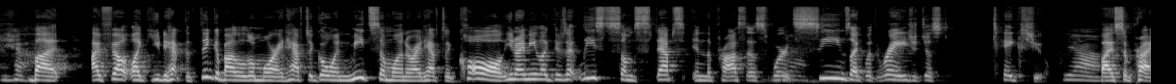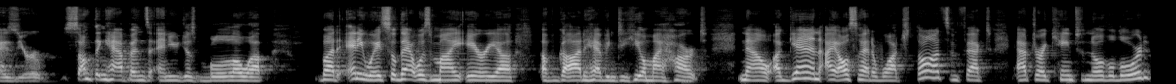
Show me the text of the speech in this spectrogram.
Yeah. But I felt like you'd have to think about it a little more. I'd have to go and meet someone or I'd have to call. You know what I mean? Like there's at least some steps in the process where Yeah. it seems like with rage, it just takes you yeah. by surprise. You're something happens and you just blow up. But anyway, so that was my area of God having to heal my heart. Now, again, I also had to watch thoughts. In fact, after I came to know the Lord,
